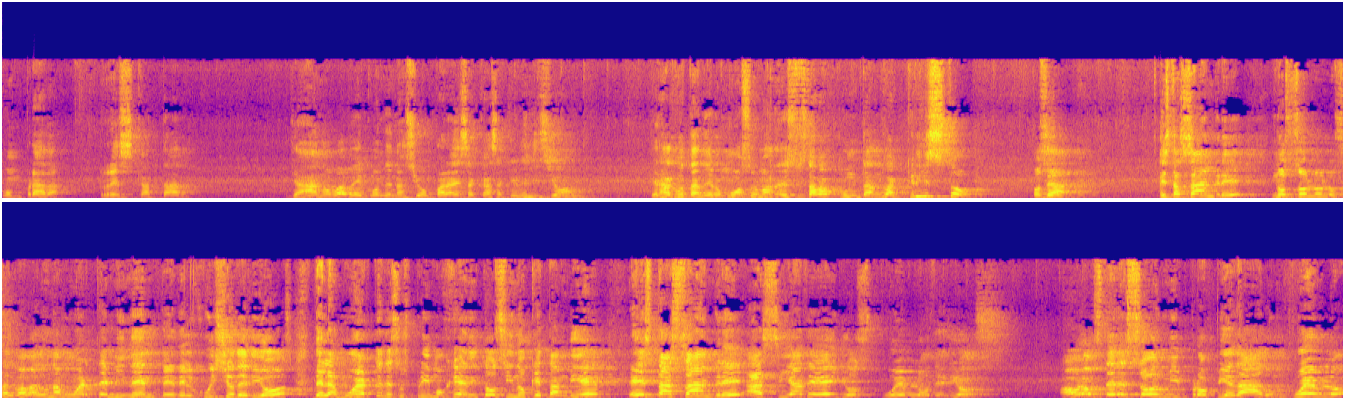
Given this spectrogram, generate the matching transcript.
comprada, rescatada. Ya no va a haber condenación para esa casa. ¡Qué bendición! Era algo tan hermoso, hermano. Esto estaba apuntando a Cristo. O sea, esta sangre no solo los salvaba de una muerte eminente, del juicio de Dios, de la muerte de sus primogénitos, sino que también esta sangre hacía de ellos pueblo de Dios. Ahora ustedes son mi propiedad, un pueblo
